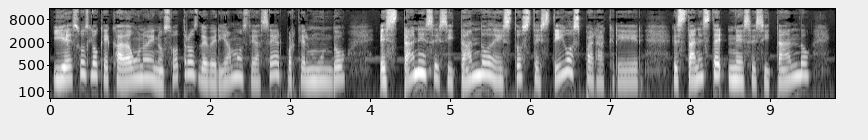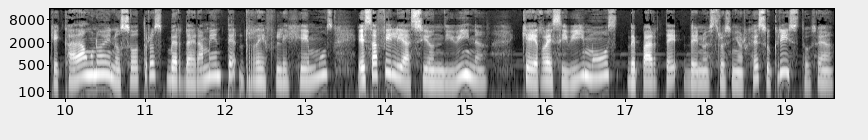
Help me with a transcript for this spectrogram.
Y eso es lo que cada uno de nosotros deberíamos de hacer, porque el mundo está necesitando de estos testigos para creer, están este, necesitando que cada uno de nosotros verdaderamente reflejemos esa filiación divina que recibimos de parte de nuestro Señor Jesucristo. O sea,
